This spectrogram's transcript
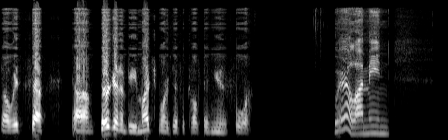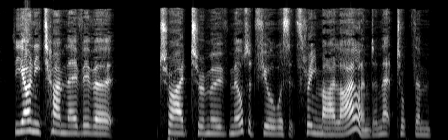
So it's uh, um, they're going to be much more difficult than Unit Four. Well, I mean, the only time they've ever tried to remove melted fuel was at Three Mile Island, and that took them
